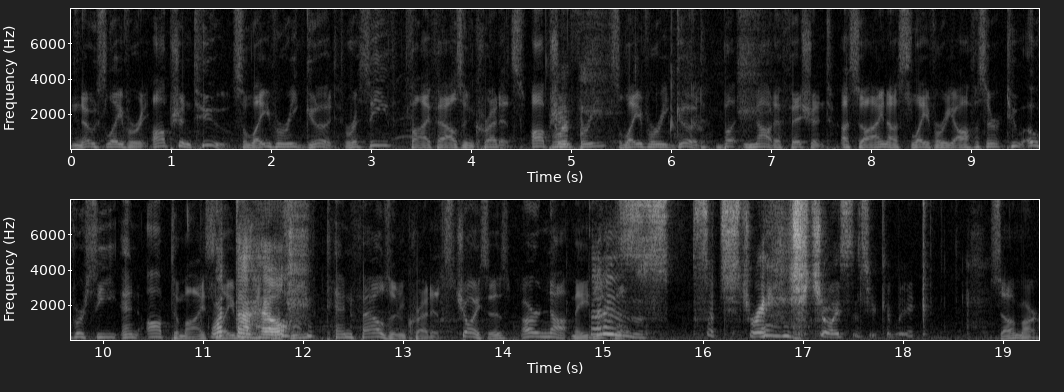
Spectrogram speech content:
no slavery. Option 2, slavery good, receive 5,000 credits. Option What? 3, slavery good, but not efficient. Assign a slavery officer to oversee and optimize What slavery. the hell? Receive 10,000 credits. Choices are not made That equal. is such strange choices you can make. Some are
